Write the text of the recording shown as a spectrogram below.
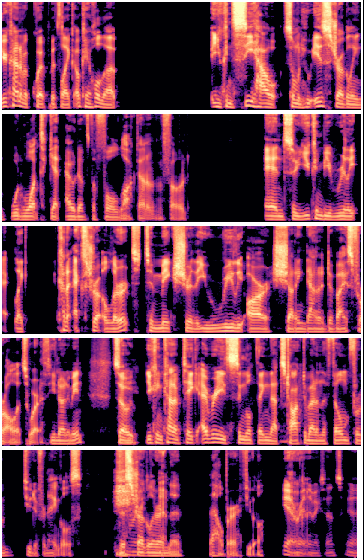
you're kind of equipped with like, okay, hold up. You can see how someone who is struggling would want to get out of the full lockdown of a phone. And so you can be really eh, like kind of extra alert to make sure that you really are shutting down a device for all it's worth. You know what I mean? So mm-hmm. you can kind of take every single thing that's talked about in the film from two different angles the struggler yeah. and the, the helper, if you will. Yeah, right. That makes sense. Yeah.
